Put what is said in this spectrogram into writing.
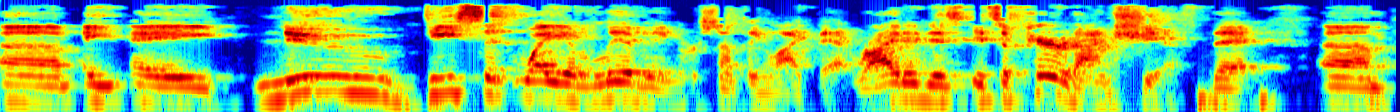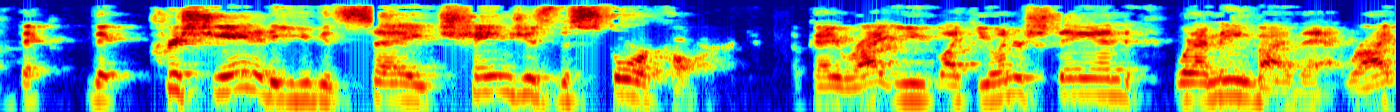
um, a, a new decent way of living or something like that, right? It is it's a paradigm shift that um, that that Christianity you could say changes the scorecard Okay, right? You, like you understand what I mean by that, right?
